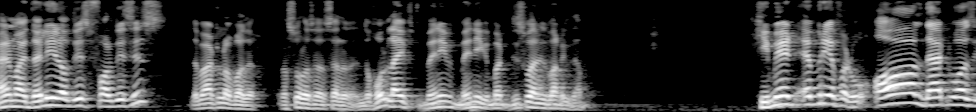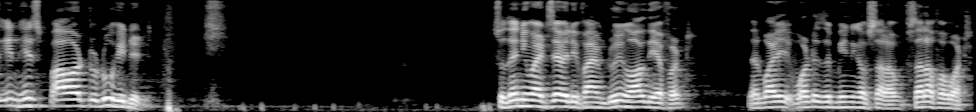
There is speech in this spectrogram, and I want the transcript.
And my dalil of this for this is the battle of Badr. Rasulullah the whole life, many, many, but this one is one example. He made every effort. All that was in his power to do, he did. So then you might say, well, if I am doing all the effort, then why? What is the meaning of salah? Salah for what?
